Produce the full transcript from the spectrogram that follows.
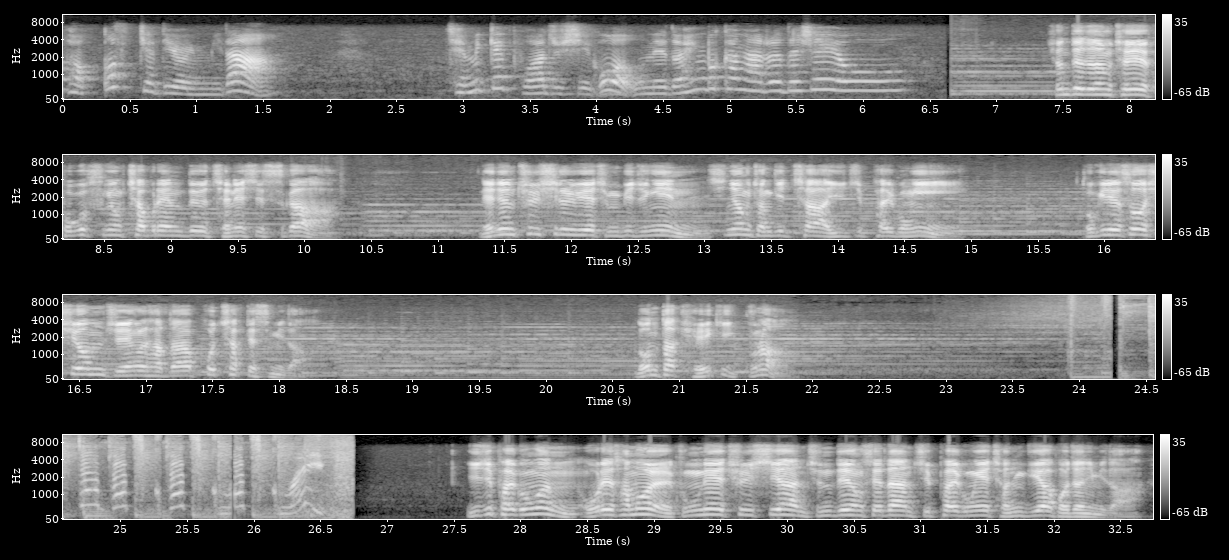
벚꽃 스튜디오입니다. 재밌게 보아주시고 오늘도 행복한 하루 되세요. 현대자동차의 고급 승용차 브랜드 제네시스가 내년 출시를 위해 준비 중인 신형 전기차 UG80이 독일에서 시험 주행을 하다 포착됐습니다. 넌 다 계획이 있구나. Dad, that's that's that's great. UG80은 올해 3월 국내에 출시한 준대형 세단 G80의 전기화 버전입니다.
